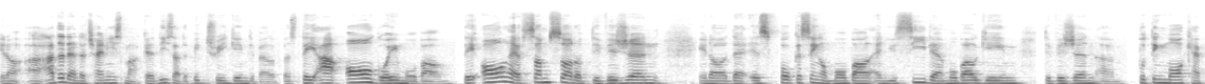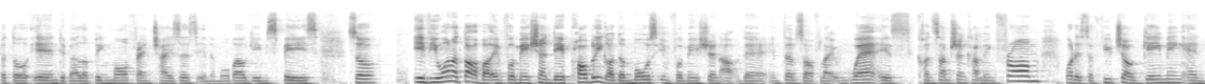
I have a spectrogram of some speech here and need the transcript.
you know, uh, other than the Chinese market, these are the big three game developers. They are all going mobile. They all have some sort of division, you know, that is focusing on mobile, and you see their mobile game division um, putting more capital in, developing more franchises in the mobile game space. So if you want to talk about information, they probably got the most information out there in terms of like where is consumption coming from, what is the future of gaming, and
